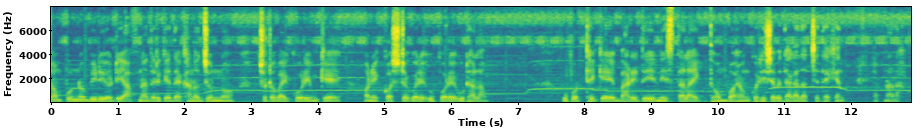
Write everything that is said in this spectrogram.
সম্পূর্ণ ভিডিওটি আপনাদেরকে দেখানোর জন্য ছোট ভাই করিমকে অনেক কষ্ট করে উপরে উঠালাম। উপর থেকে বাড়িটির নিচতলা একদম ভয়ঙ্কর হিসেবে দেখা যাচ্ছে, দেখেন আপনারা।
